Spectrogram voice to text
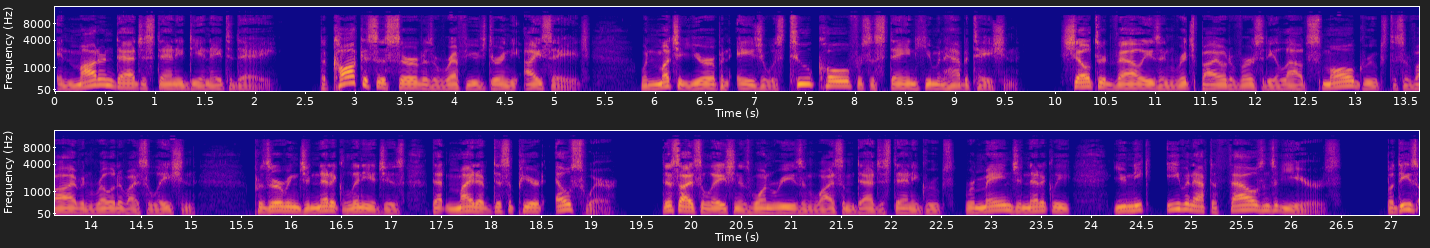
in modern Dagestani DNA today. The Caucasus served as a refuge during the Ice Age, when much of Europe and Asia was too cold for sustained human habitation. Sheltered valleys and rich biodiversity allowed small groups to survive in relative isolation, preserving genetic lineages that might have disappeared elsewhere. This isolation is one reason why some Dagestani groups remain genetically unique even after thousands of years. But these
